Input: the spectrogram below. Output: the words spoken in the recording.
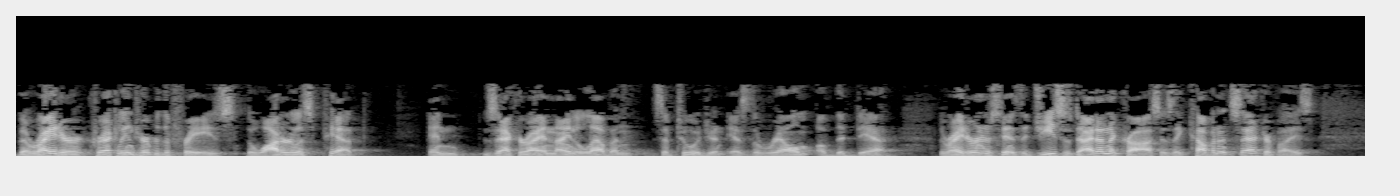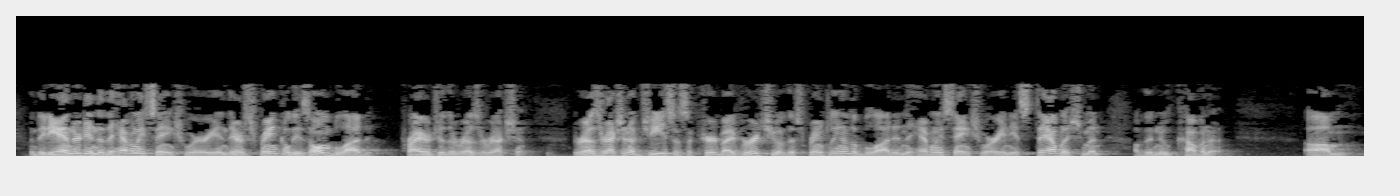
The writer correctly interpreted the phrase, the waterless pit, in Zechariah 9:11 Septuagint as the realm of the dead. The writer understands that Jesus died on the cross as a covenant sacrifice and that he entered into the heavenly sanctuary and there sprinkled his own blood prior to the resurrection. The resurrection of Jesus occurred by virtue of the sprinkling of the blood in the heavenly sanctuary and the establishment of the new covenant. Um,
